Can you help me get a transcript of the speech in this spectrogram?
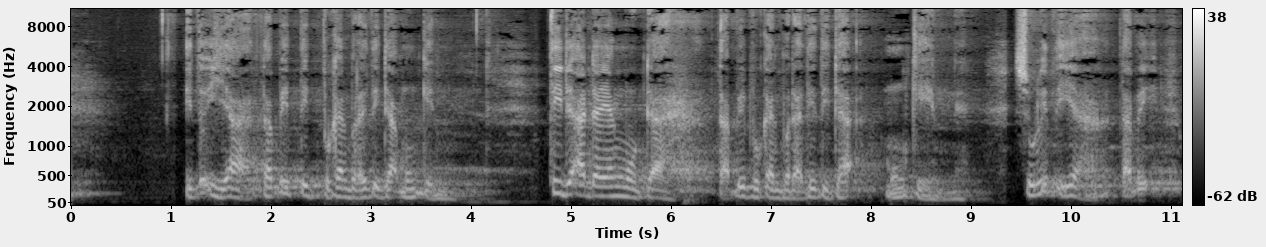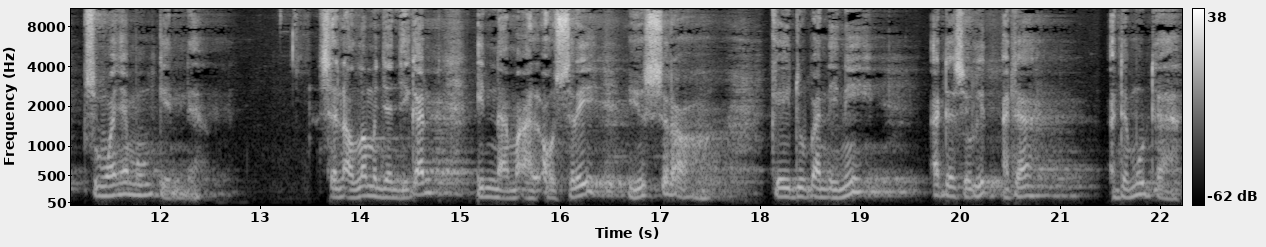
itu iya, tapi bukan berarti tidak mungkin. Tidak ada yang mudah, tapi bukan berarti tidak mungkin. Sulit iya, tapi semuanya mungkin ya. Dan Allah menjanjikan inna ma'al usri yusra. Kehidupan ini ada sulit, ada ada mudah.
